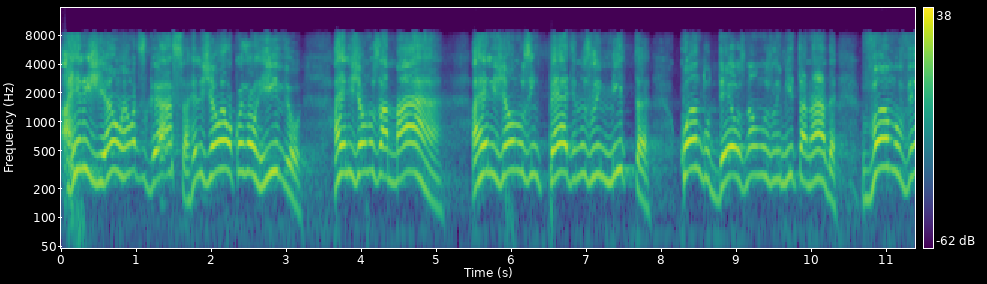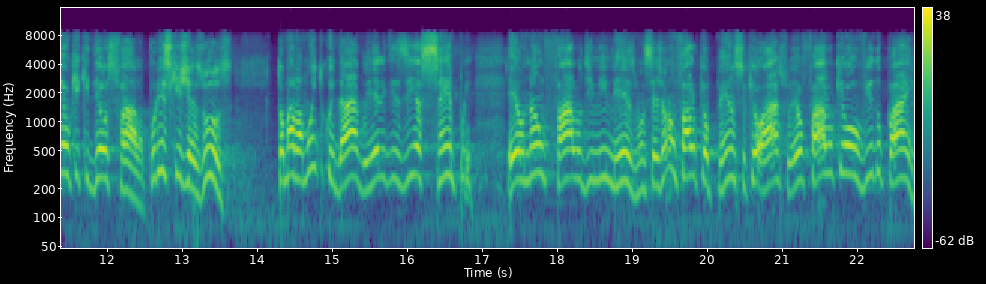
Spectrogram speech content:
A religião é uma desgraça, a religião é uma coisa horrível. A religião nos amarra, a religião nos impede, nos limita, quando Deus não nos limita a nada. Vamos ver o que, que Deus fala. Por isso que Jesus tomava muito cuidado e ele dizia sempre: Eu não falo de mim mesmo, ou seja, eu não falo o que eu penso, o que eu acho, eu falo o que eu ouvi do Pai.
